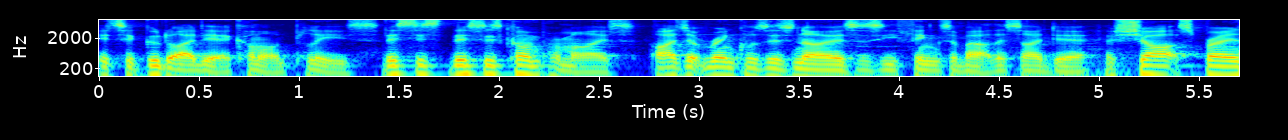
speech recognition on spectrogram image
It's a good idea. Come on, please. This is this is compromise. Isaac wrinkles his nose as he thinks about this idea. A shark spray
